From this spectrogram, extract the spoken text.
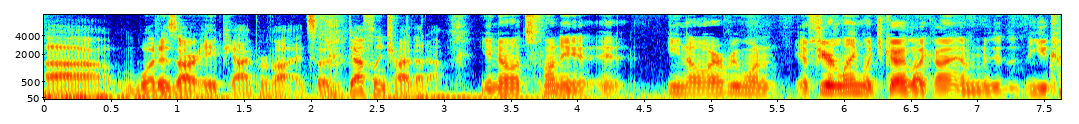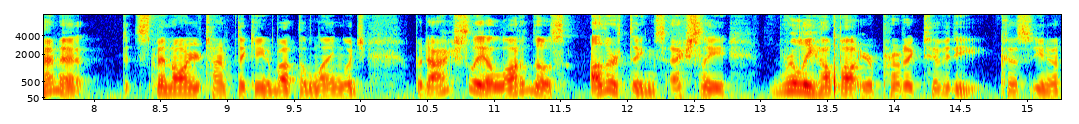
uh, what does our API provide. So definitely try that out. You know, it's funny. It, you know, everyone, if you're a language guy like I am, you kind of spend all your time thinking about the language, but actually, a lot of those other things actually really help out your productivity because, you know,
